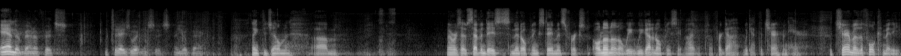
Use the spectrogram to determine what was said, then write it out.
and their benefits with today's witnesses. I yield back. Thank the gentleman. Um, Members have seven days to submit opening statements for, oh, no, no, no, we, we got an opening statement. I, I forgot. We got the chairman here. The chairman of the full committee,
